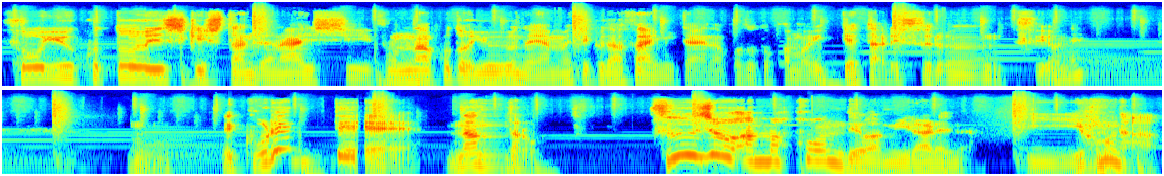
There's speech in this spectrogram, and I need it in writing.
そういうことを意識したんじゃないし、そんなことを言うのやめてくださいみたいなこととかも言ってたりするんですよね。うん、でこれって、なんだろう、通常あんま本では見られないような、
